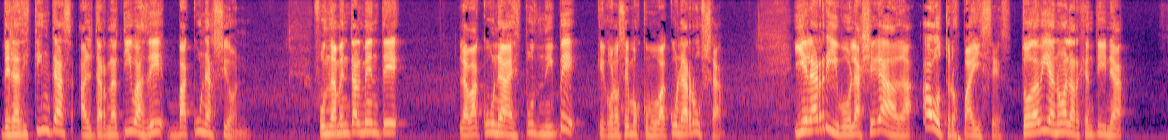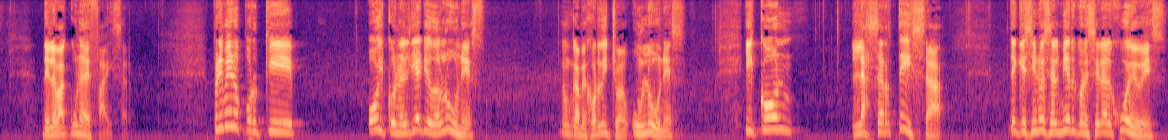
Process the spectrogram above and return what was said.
de las distintas alternativas de vacunación. Fundamentalmente la vacuna Sputnik B, que conocemos como vacuna rusa, y el arribo, la llegada a otros países, todavía no a la Argentina, de la vacuna de Pfizer. Primero porque hoy con el diario del lunes, nunca mejor dicho, un lunes, y con la certeza de que si no es el miércoles será el jueves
